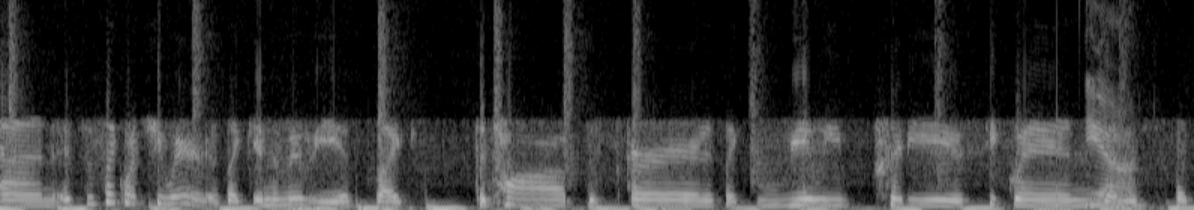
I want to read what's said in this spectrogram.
and it's just like what she wears, like in the movie. It's like the top, the skirt. It's like really pretty sequins. Yeah. And it's like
